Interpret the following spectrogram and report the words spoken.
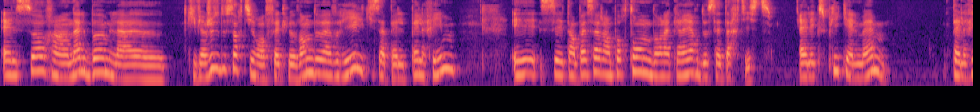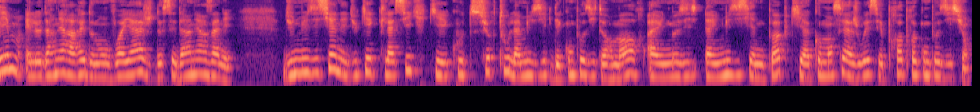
Elle sort un album euh, qui vient juste de sortir en fait le 22 avril, qui s'appelle Pelhrim. Et c'est un passage important dans la carrière de cette artiste. Elle explique elle-même Pelhrim est le dernier arrêt de mon voyage de ces dernières années. D'une musicienne éduquée classique qui écoute surtout la musique des compositeurs morts à une, musicienne pop qui a commencé à jouer ses propres compositions.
